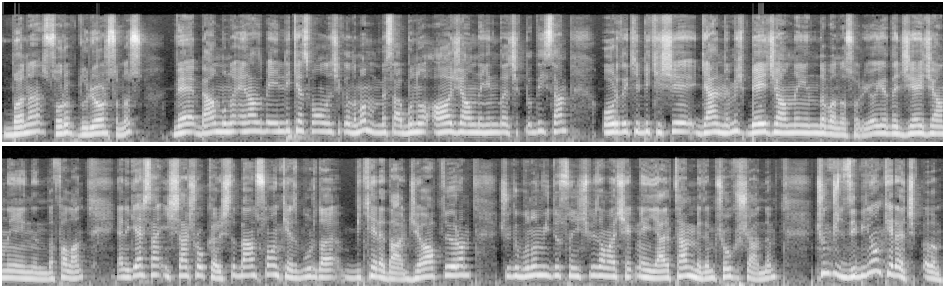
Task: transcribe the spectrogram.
bana sorup duruyorsunuz. Ve ben bunu en az bir 50 kez falan açıkladım ama mesela bunu A canlı yayında açıkladıysam oradaki bir kişi gelmemiş B canlı yayında bana soruyor ya da C canlı yayınında falan. Yani gerçekten işler çok karıştı. Ben son kez burada bir kere daha cevaplıyorum. Çünkü bunun videosunu hiçbir zaman çekmeye yeltenmedim. Çok üşendim. Çünkü zibilyon kere açıkladım.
